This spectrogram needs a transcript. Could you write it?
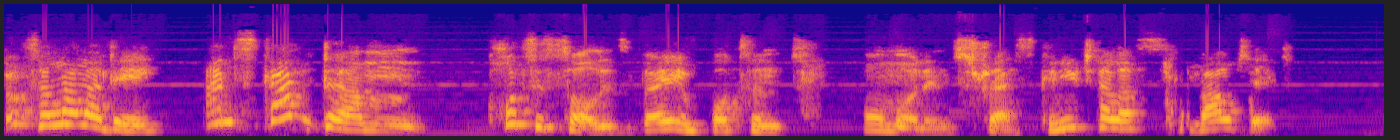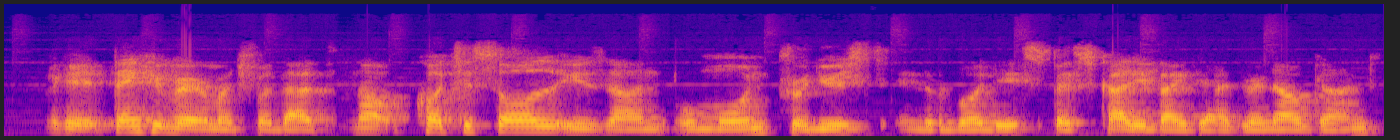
Dr. Lalade, I understand um, cortisol is very important hormone in stress. Can you tell us about it? Okay, thank you very much for that. Now, cortisol is an hormone produced in the body specifically by the adrenal gland.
